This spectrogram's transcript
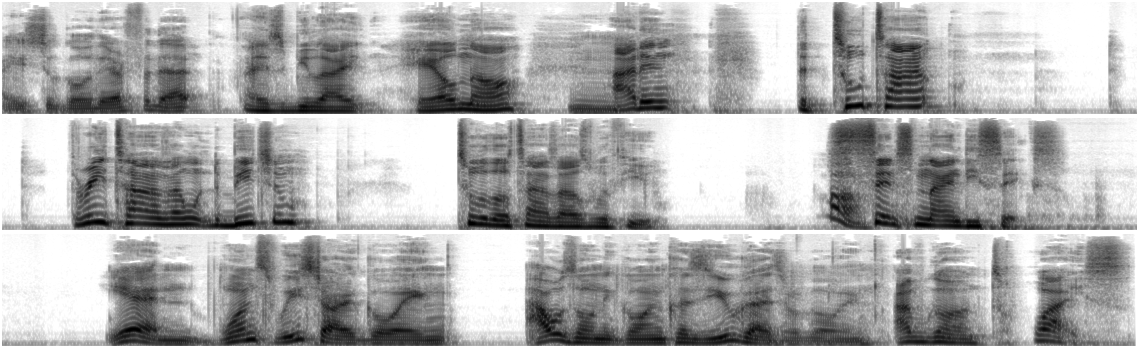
I used to go there for that. I used to be like, hell no. Mm. I didn't, the two time, three times I went to Beacham, two of those times I was with you. Huh. Since 96. Yeah, and once we started going, I was only going because you guys were going. I've gone twice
